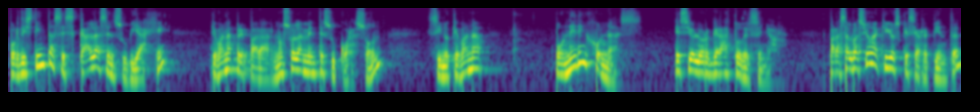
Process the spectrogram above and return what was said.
por distintas escalas en su viaje que van a preparar no solamente su corazón, sino que van a poner en Jonás ese olor grato del Señor para salvación a aquellos que se arrepientan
